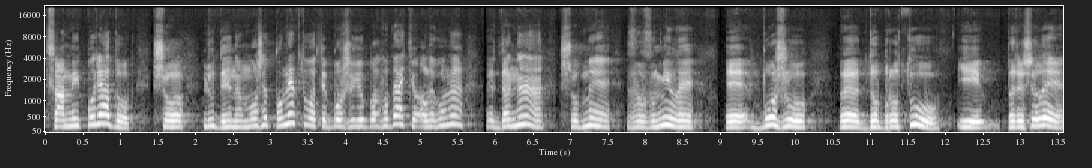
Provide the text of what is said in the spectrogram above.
самий порядок, що людина може понехтувати Божою благодаттю, але вона е, дана, щоб ми зрозуміли е, Божу е, доброту і пережили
